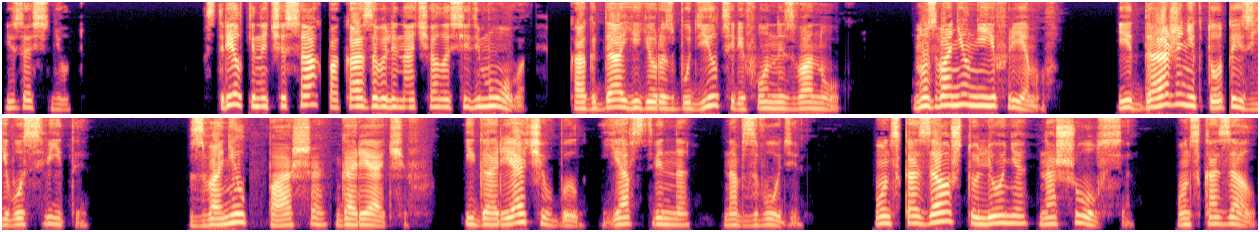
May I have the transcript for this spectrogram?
и заснет. Стрелки на часах показывали начало седьмого, когда ее разбудил телефонный звонок. Но звонил не Ефремов, и даже не кто-то из его свиты. Звонил Паша Горячев, и Горячев был явственно на взводе. Он сказал, что Леня нашелся. Он сказал,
